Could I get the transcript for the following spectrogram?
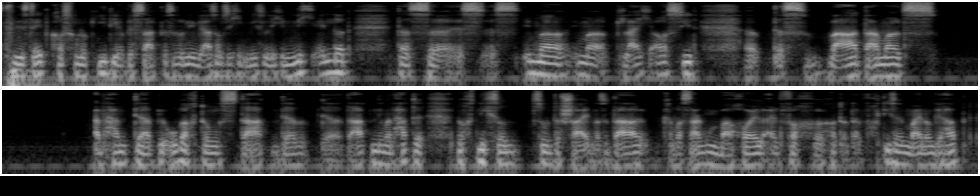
Steady-State-Kosmologie, die ja besagt, dass das Universum sich im Wesentlichen nicht ändert, dass äh, es, es immer, immer gleich aussieht. Äh, das war damals anhand der Beobachtungsdaten, der, der Daten, die man hatte, noch nicht so zu unterscheiden. Also da kann man sagen, war Heul einfach, hat, hat einfach diese Meinung gehabt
